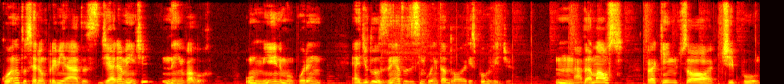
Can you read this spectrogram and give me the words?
quantos serão premiados diariamente nem o valor. O mínimo, porém, é de 250 dólares por vídeo. Nada mal para quem só, tipo,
